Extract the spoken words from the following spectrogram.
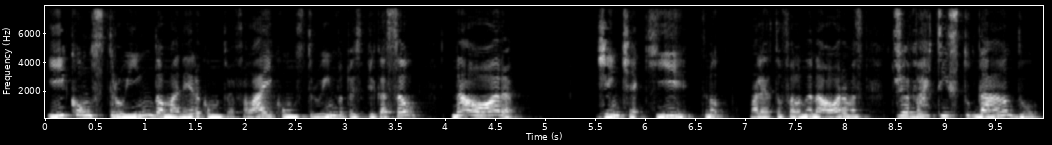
e ir construindo a maneira como tu vai falar e construindo a tua explicação na hora. Gente, aqui, tu não, olha, eu tô falando na hora, mas tu já vai ter estudado.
